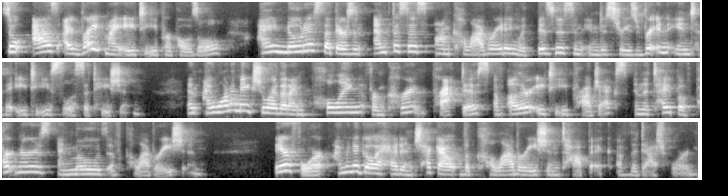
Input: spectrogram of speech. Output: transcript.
So as I write my ATE proposal, I notice that there's an emphasis on collaborating with business and industries written into the ATE solicitation. And I wanna make sure that I'm pulling from current practice of other ATE projects and the type of partners and modes of collaboration. Therefore, I'm gonna go ahead and check out the collaboration topic of the dashboard.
